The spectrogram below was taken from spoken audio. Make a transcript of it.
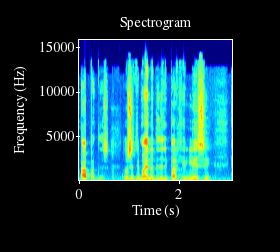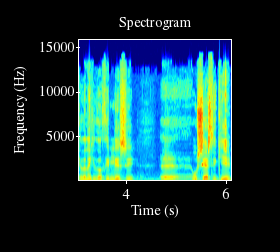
άπαντες. Το ζήτημα είναι ότι δεν υπάρχει λύση και δεν έχει δοθεί λύση ε, ουσιαστική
